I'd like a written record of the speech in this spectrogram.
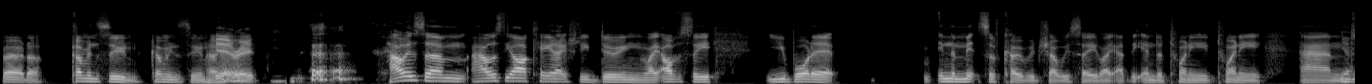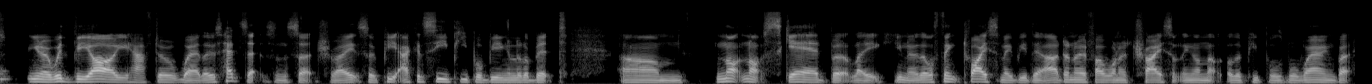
Fair enough. Coming soon. Coming soon. Yeah, hopefully. right. How is um how is the arcade actually doing? Like obviously you bought it in the midst of COVID, shall we say, like at the end of 2020. And Yeah. you know, with VR you have to wear those headsets and such, right? So I could see people being a little bit um not not scared, but like, you know, they'll think twice maybe that I don't know if I want to try something on that other people's were wearing. But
